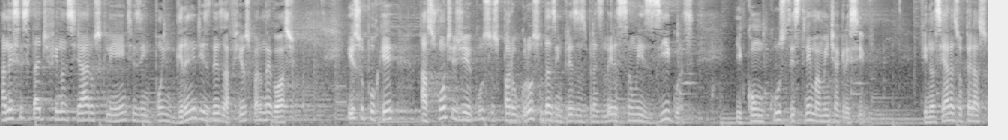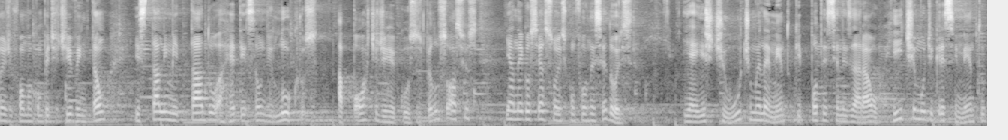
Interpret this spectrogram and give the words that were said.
a necessidade de financiar os clientes impõe grandes desafios para o negócio. Isso porque as fontes de recursos para o grosso das empresas brasileiras são exíguas e com um custo extremamente agressivo. Financiar as operações de forma competitiva, então, está limitado à retenção de lucros, aporte de recursos pelos sócios e a negociações com fornecedores e é este último elemento que potencializará o ritmo de crescimento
